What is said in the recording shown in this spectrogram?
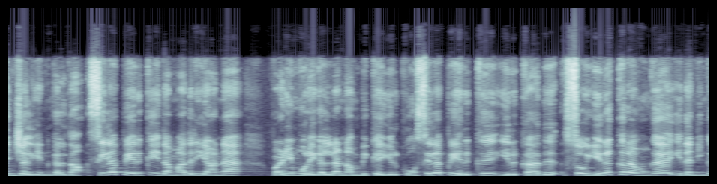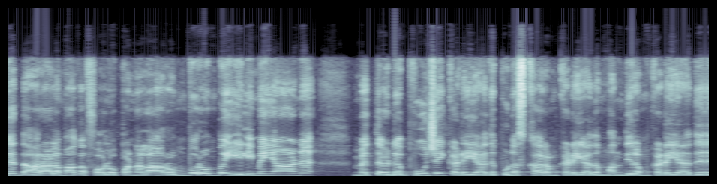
ஏஞ்சல் எண்கள் தான். சில பேருக்கு இதை மாதிரியான வழிமுறைகளில் நம்பிக்கை இருக்கும். சில பேருக்கு இருக்காது. ஸோ இருக்கிறவங்க இதை நீங்கள் தாராளமாக ஃபாலோ பண்ணலாம். ரொம்ப ரொம்ப எளிமையான மெத்தடு பூஜை கிடையாது புனஸ்காரம் கிடையாது மந்திரம் கிடையாது.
